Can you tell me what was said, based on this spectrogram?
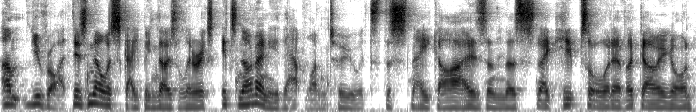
Um, you're right. There's no escaping those lyrics. It's not only that one too. It's the snake eyes and the snake hips or whatever going on,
